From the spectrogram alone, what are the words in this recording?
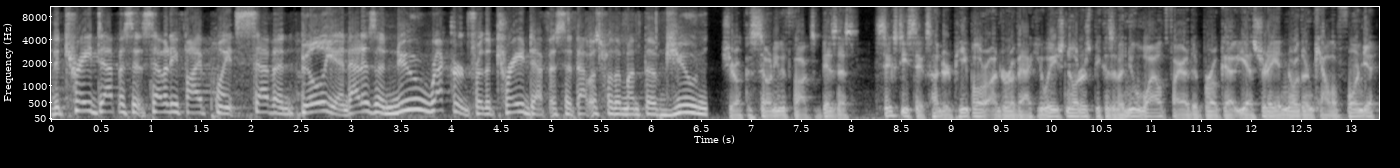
The trade deficit, 75.7 billion. That is a new record for the trade deficit. That was for the month of June. Cheryl Casone with Fox Business. 6,600 people are under evacuation orders because of a new wildfire that broke out yesterday in Northern California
